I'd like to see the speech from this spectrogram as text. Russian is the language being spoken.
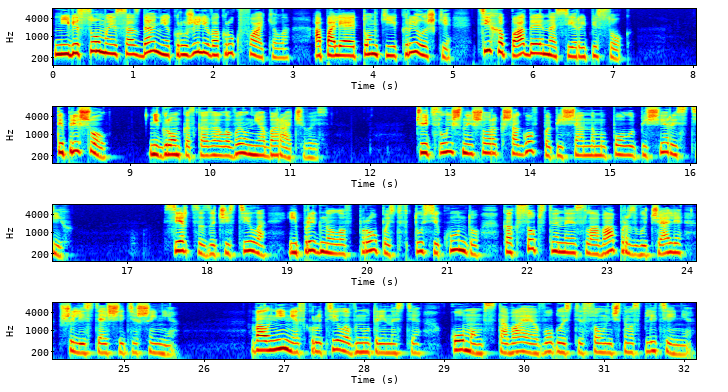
Невесомые создания кружили вокруг факела, опаляя тонкие крылышки, тихо падая на серый песок. «Ты пришел», — негромко сказала Вэл, не оборачиваясь. Чуть слышный шорох шагов по песчаному полу пещеры стих. Сердце зачастило и прыгнуло в пропасть в ту секунду, как собственные слова прозвучали в шелестящей тишине. Волнение скрутило внутренности, комом вставая в области солнечного сплетения.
